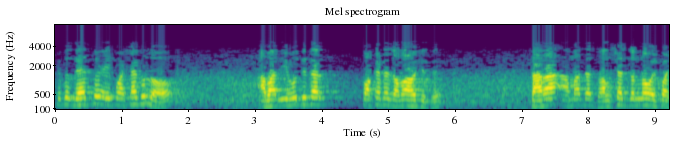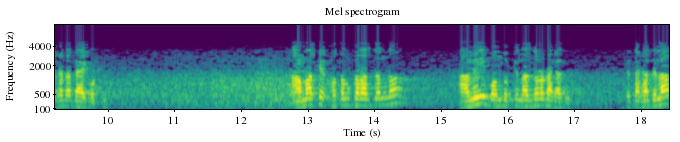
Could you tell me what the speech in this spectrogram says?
কিন্তু যেহেতু এই পয়সাগুলো আবার ইহুদিদের পকেটে জমা হইতেছে, তারা আমাদের ধ্বংসের জন্য ওই পয়সাটা ব্যয় করতেছে। আমাকে খতম করার জন্য আমি বন্দুক কেনার জন্য টাকা দিচ্ছি টাকা দিলাম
